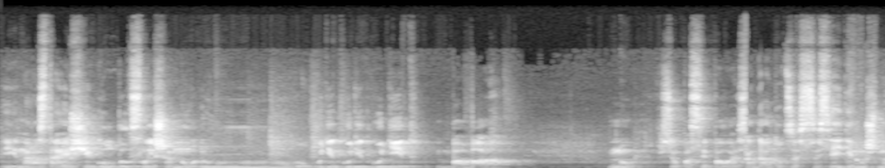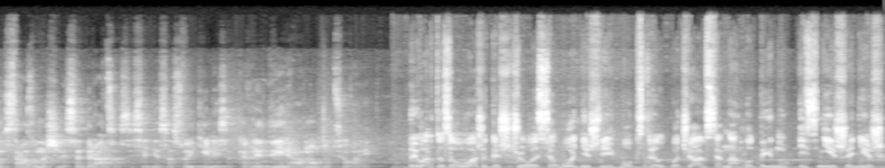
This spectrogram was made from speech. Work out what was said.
И нарастающий гул был слышен, ну, вот, у-у-у, гудит, гудит, гудит, бабах. Ну, все посыпалось. Когда тут за соседи, мы ж на- сразу начали собираться, соседи засуетились, открыли дверь, а оно тут все горит. Ну і варто зауважити, що сьогоднішній обстріл почався на годину пізніше ніж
